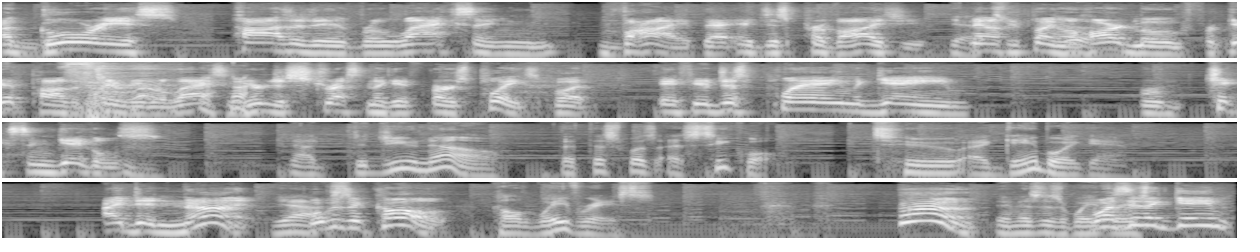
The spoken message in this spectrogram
a glorious, positive, relaxing vibe that it just provides you. Yeah, now, if you're playing a hard mode, forget positivity, relaxing. You're just stressing to get first place. But if you're just playing the game for kicks and giggles, Now, did you know that this was a sequel to a Game Boy game I did not. Yeah. What was it called? called Wave Race? Huh? And this is Wave Was it a game?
